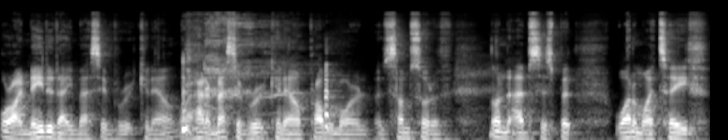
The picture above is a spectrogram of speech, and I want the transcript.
or I needed a massive root canal. I had a massive root canal problem or some sort of, not an abscess, but one of my teeth,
